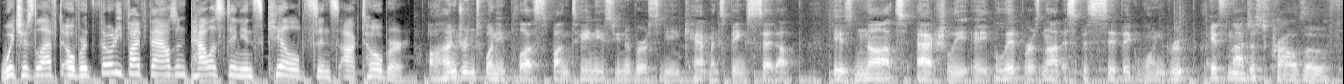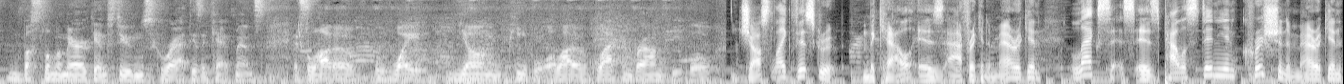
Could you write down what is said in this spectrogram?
which has left over 35,000 Palestinians killed since October. 120 plus spontaneous university encampments being set up is not actually a blip or is not a specific one group. It's not just crowds of Muslim American students who are at these encampments. It's a lot of white young people, a lot of black and brown people. Just like this group, Mikhail is African American, Lexis is Palestinian Christian American,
